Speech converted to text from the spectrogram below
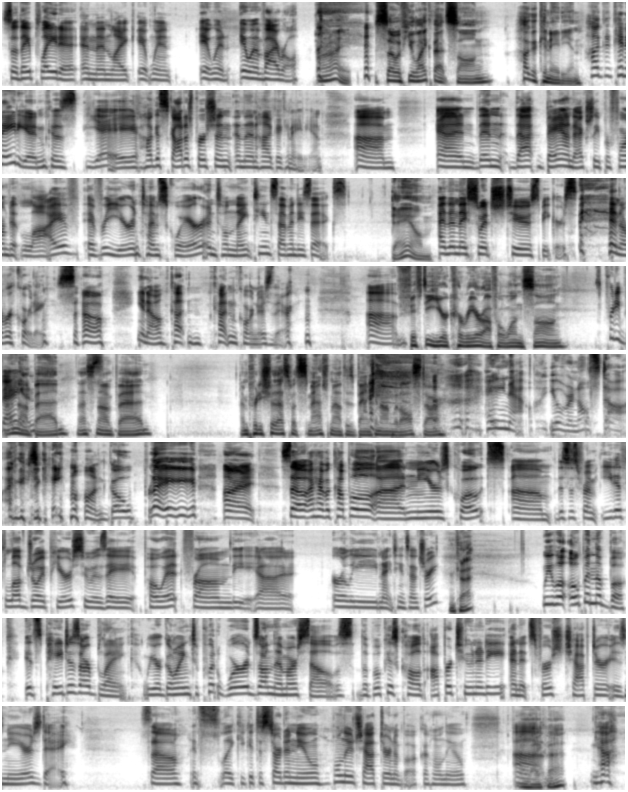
So they played it and then like it went it went it went viral. All right. So if you like that song, hug a Canadian. Hug a Canadian because yay, hug a Scottish person and then hug a Canadian. Um, and then that band actually performed it live every year in Times Square until 1976. Damn. And then they switched to speakers and a recording. So, you know, cutting cutting corners there. Um, 50 year career off of one song. It's pretty That's banging. not bad. That's not bad. I'm pretty sure that's what Smash Mouth is banking on with All Star. Hey now, you're an all star. Get your game on. Go play. All right. So I have a couple uh, New Year's quotes. Um, this is from Edith Lovejoy Pierce, who is a poet from the uh, early 19th century. Okay. We will open the book. Its pages are blank. We are going to put words on them ourselves. The book is called Opportunity, and its first chapter is New Year's Day. So it's like you get to start a new, whole new chapter in a book, a whole new, I like that. yeah.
